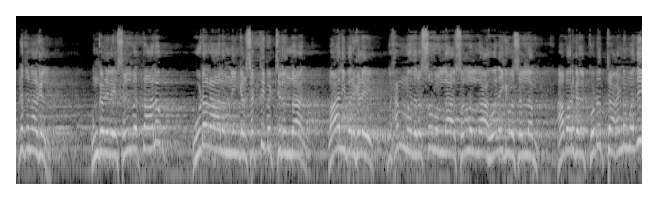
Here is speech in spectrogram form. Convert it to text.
என்ன சொன்னார்கள் உங்களிலே செல்வத்தாலும் உடலாலும் நீங்கள் சக்தி பெற்றிருந்தால் வாலிபர்களே முஹம்மது ரசூலுல்லாஹ் ஸல்லல்லாஹு அலைஹி வஸல்லம் அவர்கள் கொடுத்த அனுமதி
